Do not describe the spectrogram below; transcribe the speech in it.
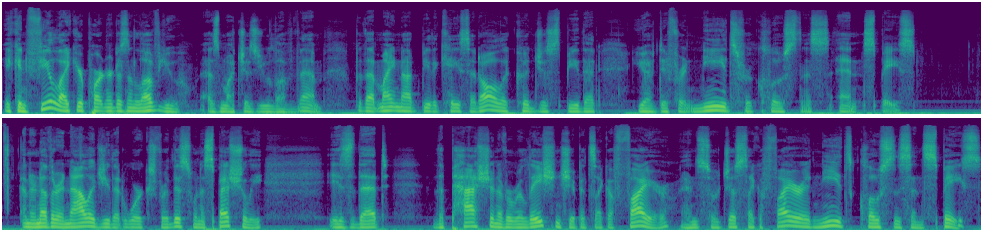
it can feel like your partner doesn't love you as much as you love them. But that might not be the case at all. It could just be that you have different needs for closeness and space. And another analogy that works for this one, especially, is that the passion of a relationship, it's like a fire. And so, just like a fire, it needs closeness and space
